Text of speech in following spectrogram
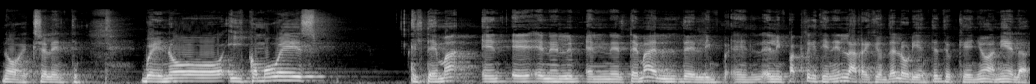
No, excelente. Bueno, ¿y cómo ves el tema, en, eh, en, el, en el, tema del, del el, impacto que tiene en la región del Oriente Antioqueño, Daniela,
